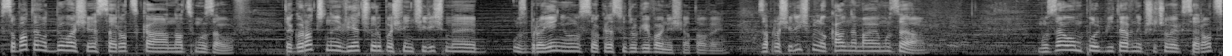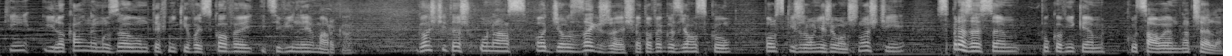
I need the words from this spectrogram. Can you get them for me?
sobotę odbyła się Serocka Noc Muzeów. Tegoroczny wieczór poświęciliśmy uzbrojeniu z okresu II wojny światowej. Zaprosiliśmy lokalne małe muzea. Muzeum Pól Bitewny Przyczółek Serocki i lokalne Muzeum Techniki Wojskowej i Cywilnej w Markach. Gości też u nas oddział Zegrze Światowego Związku Polskich Żołnierzy Łączności z prezesem, pułkownikiem Kucałem na czele.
